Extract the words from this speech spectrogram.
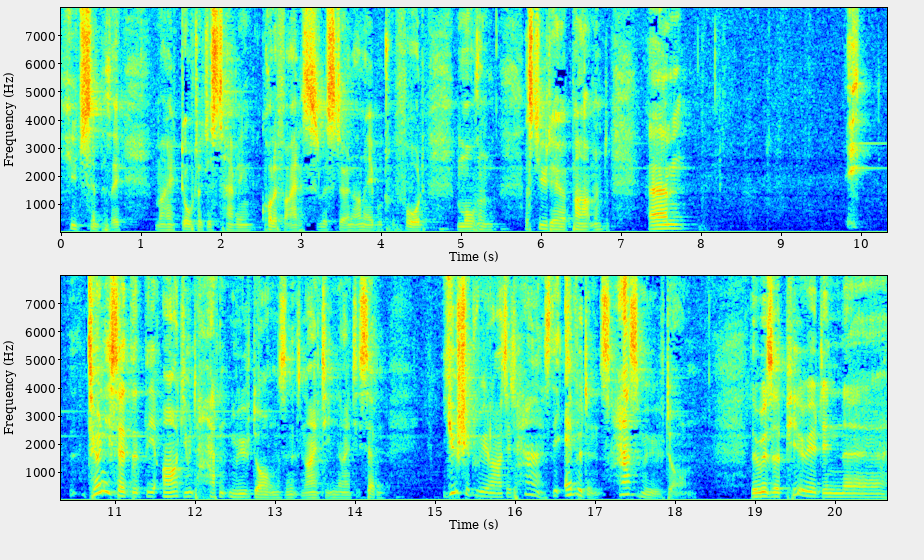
huge sympathy. My daughter just having qualified as solicitor and unable to afford more than a studio apartment. Um, Tony said that the argument hadn't moved on since 1997. You should realise it has. The evidence has moved on. There was a period in uh,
